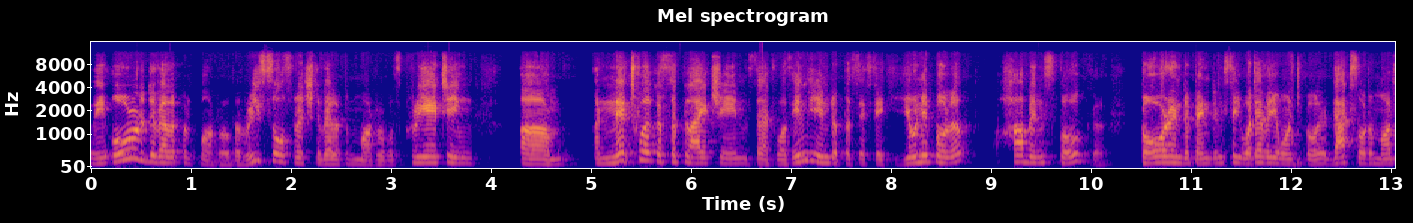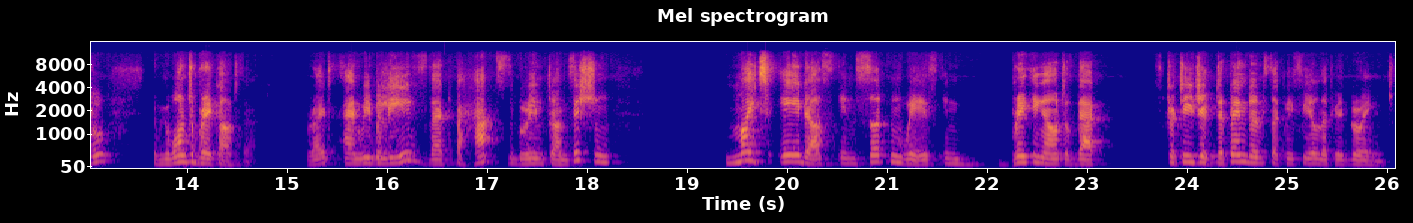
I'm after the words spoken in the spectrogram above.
the old development model, the resource-rich development model, was creating um, a network of supply chains that was in the Indo-Pacific, unipolar, hub and spoke, uh, core and dependency, whatever you want to call it, that sort of model. And we want to break out of that, right? And we believe that perhaps the green transition might aid us in certain ways in breaking out of that strategic dependence that we feel that we're growing into.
